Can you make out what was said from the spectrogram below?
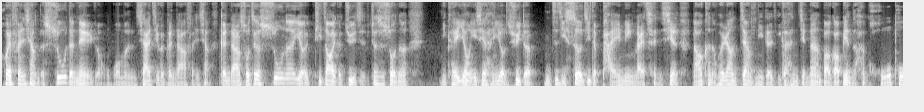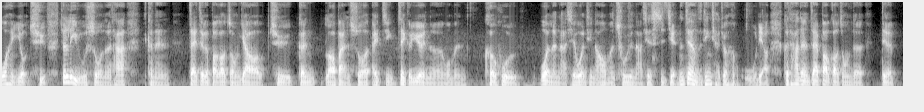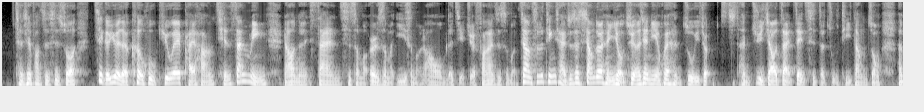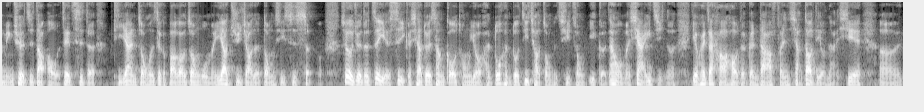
会分享的书的内容。我们下一集会跟大家分享，跟大家说这个书呢有提到一个句子，就是说呢。你可以用一些很有趣的你自己设计的排名来呈现，然后可能会让这样你的一个很简单的报告变得很活泼、很有趣。就例如说呢，他可能在这个报告中要去跟老板说：“哎，今这个月呢，我们客户问了哪些问题，然后我们处理哪些事件。”那这样子听起来就很无聊。可他的在报告中的的。呈现方式是说，这个月的客户 Q&A 排行前三名，然后呢，三是什么，二是什么，一什么，然后我们的解决方案是什么？这样是不是听起来就是相对很有趣？而且你也会很注意，就很聚焦在这次的主题当中，很明确知道哦，这次的提案中或者这个报告中，我们要聚焦的东西是什么？所以我觉得这也是一个下对上沟通有很多很多技巧中的其中一个。那我们下一集呢，也会再好好的跟大家分享到底有哪些呃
